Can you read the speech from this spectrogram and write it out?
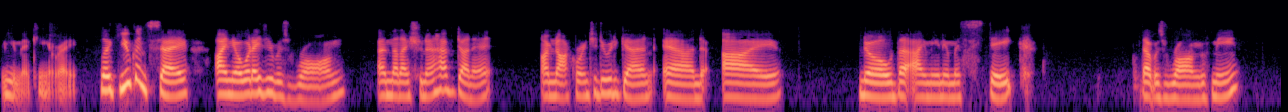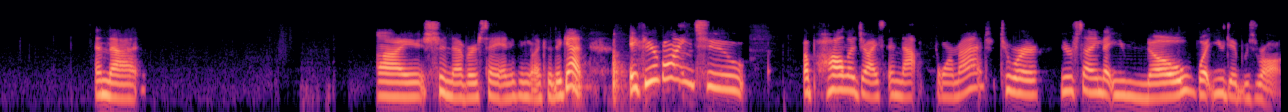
you making it right. Like you can say, "I know what I did was wrong, and that I shouldn't have done it. I'm not going to do it again, and I know that I made a mistake that was wrong of me, and that I should never say anything like that again." If you're going to apologize in that format to where you're saying that you know what you did was wrong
